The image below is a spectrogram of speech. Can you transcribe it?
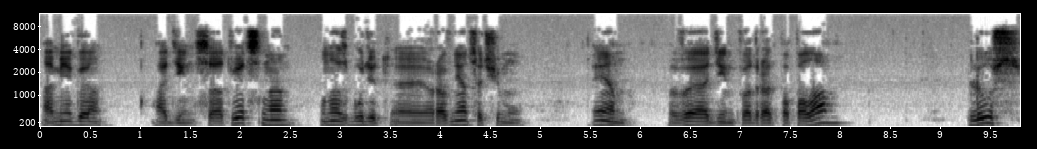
Омега-1. Соответственно, у нас будет э, равняться чему? m v1 квадрат пополам плюс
